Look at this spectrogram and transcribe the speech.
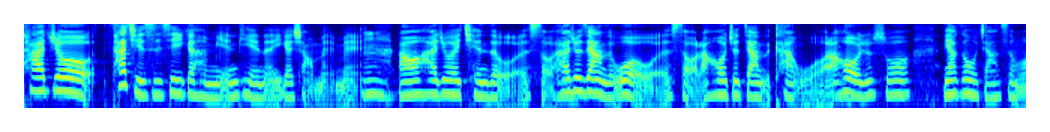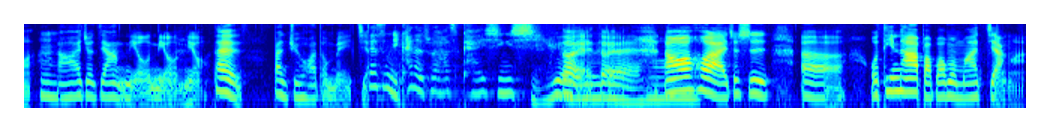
她就她其实是一个很腼腆的一个小妹妹，嗯。然后她就会牵着我的手，她就这样子握我的手，然后就这样子看我，然后我就说你要跟我讲什么，然后她就这样扭扭扭，她也半句话都没讲。但是你看得出来她是开心喜悦，对对然后后来就是呃，我听他爸爸妈妈讲啊，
